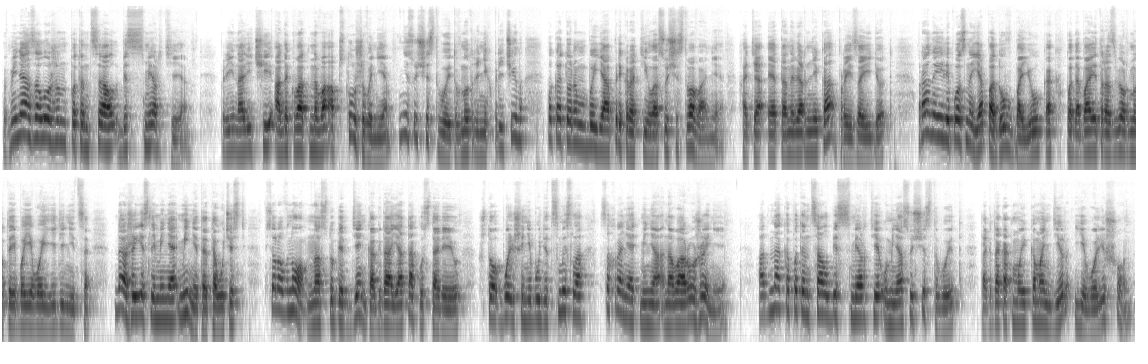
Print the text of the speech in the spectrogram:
В меня заложен потенциал бессмертия. При наличии адекватного обслуживания не существует внутренних причин, по которым бы я прекратила существование хотя это наверняка произойдет. Рано или поздно я паду в бою, как подобает развернутой боевой единице. Даже если меня минит эта участь, все равно наступит день, когда я так устарею, что больше не будет смысла сохранять меня на вооружении. Однако потенциал бессмертия у меня существует, тогда как мой командир его лишен.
